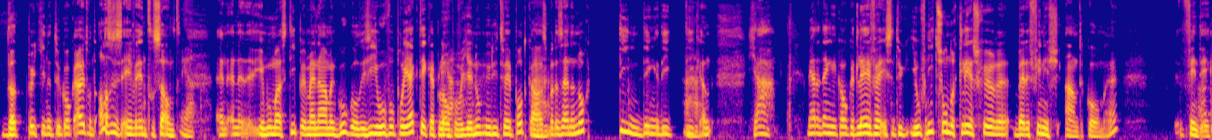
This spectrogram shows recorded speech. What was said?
dat put je natuurlijk ook uit, want alles is even interessant. ja. En, en eh, je moet maar eens typen mijn naam in Google. Dan zie je hoeveel projecten ik heb lopen. Want jij noemt nu die twee podcasts, Aha. maar er zijn er nog tien dingen die, die ik aan... Ja, maar ja, dan denk ik ook, het leven is natuurlijk... Je hoeft niet zonder kleerscheuren bij de finish aan te komen, hè? Vind ik.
